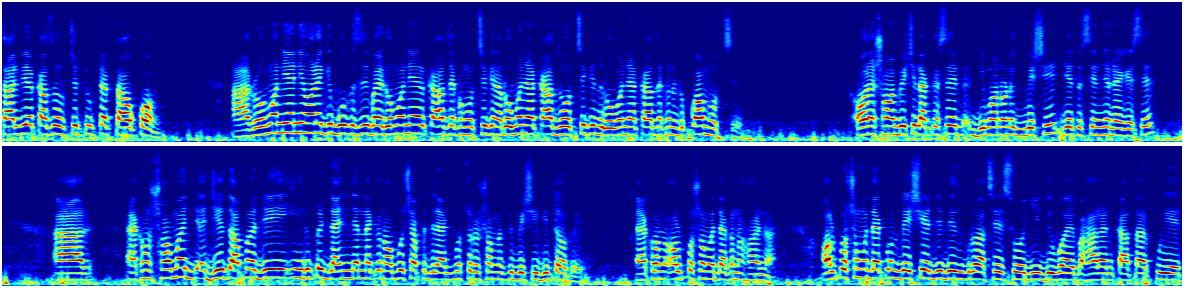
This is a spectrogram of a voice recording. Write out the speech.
সার্বিয়ার কাজ হচ্ছে টুকটাক, তাও কম। আর রোমানিয়া নিয়ে অনেকে বলতেছে, ভাই, রোমানিয়ার কাজ এখন হচ্ছে কিনা? রোমানিয়ার কাজ হচ্ছে, কিন্তু রোমানিয়ার কাজ এখন একটু কম হচ্ছে। অনেক সময় বেশি লাগতেছে ডিমান্ড অনেক বেশি, যেহেতু সেনজেন হয়ে গেছে। আর এখন সময়, যেহেতু আপনারা যে ইউরোপের লাইন দেন না কেন, অবশ্যই আপনাদের এক বছরের সময় একটু বেশি দিতে হবে। এখন অল্প সময় তো এখন হয় না। অল্প সময় এখন এশিয়ার যে দেশগুলো আছে, Saudi, Dubai Bahrain Qatar, Kuwait,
